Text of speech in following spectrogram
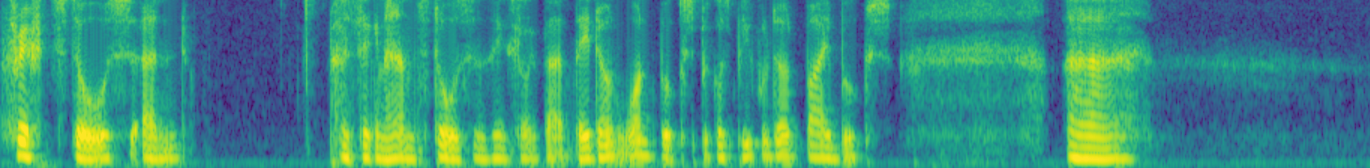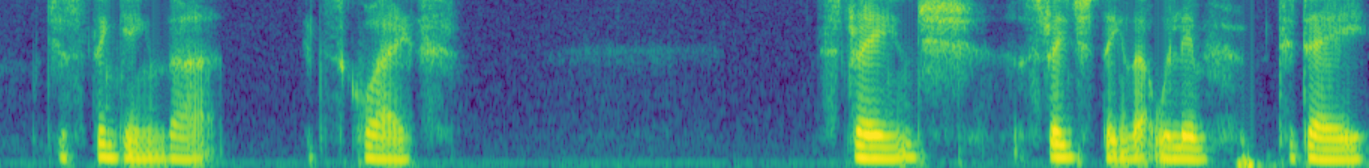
thrift stores and secondhand stores and things like that. They don't want books because people don't buy books. Uh, just thinking that it's quite strange, a strange thing that we live today.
